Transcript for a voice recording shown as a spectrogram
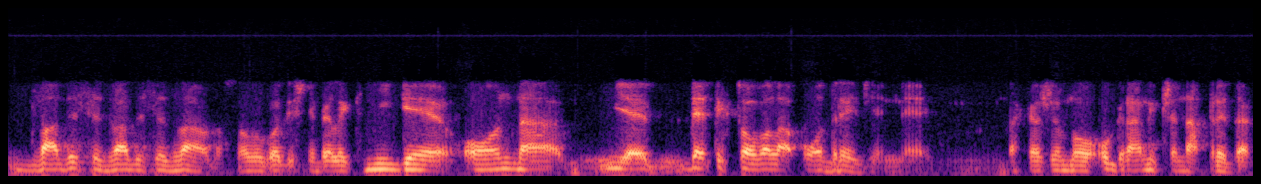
2022, odnosno ovogodišnje Bele knjige, ona je detektovala određene da kažemo, ograničen napredak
